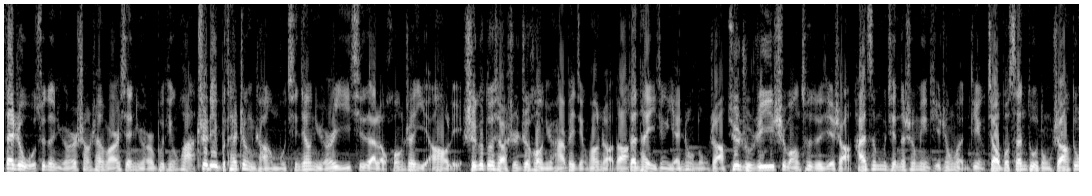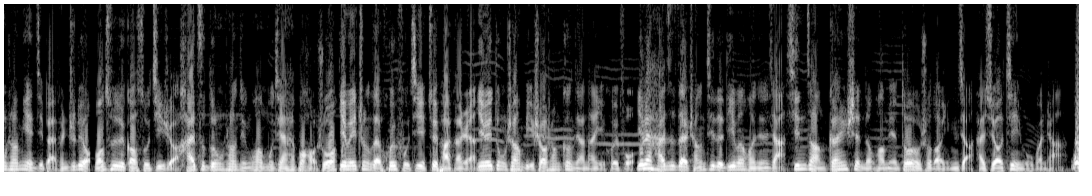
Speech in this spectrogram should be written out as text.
带着五岁的女儿上山玩，嫌女儿不听话，智力不太正常，母亲将女儿遗弃在了荒山野坳里。十个多小时之后，女孩被警方找到，但她已经严重冻伤。据主治医师王翠翠介绍，孩子目前的生命体征稳定，脚部三度冻伤，冻伤面积百分之六。王翠翠告诉记者，孩子的冻伤情况目前还不好说，因为正在恢复期，最怕感染，因为冻伤比烧伤更加难以恢复。因为孩子在长期的低温环境下，心脏、肝肾等方面都有受到影响，还需要进一步观察。我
